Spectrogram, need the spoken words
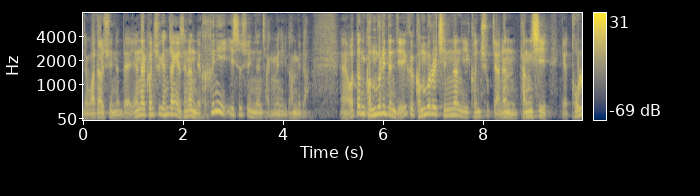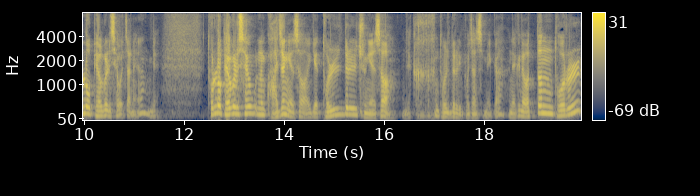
좀 와닿을 수 있는데 옛날 건축 현장에서는 흔히 있을 수 있는 장면이기도 합니다. 어떤 건물이든지 그 건물을 짓는 이 건축자는 당시 돌로 벽을 세웠잖아요. 돌로 벽을 세우는 과정에서 이게 돌들 중에서 이제 큰 돌들을 보지 않습니까? 네, 근데 어떤 돌을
